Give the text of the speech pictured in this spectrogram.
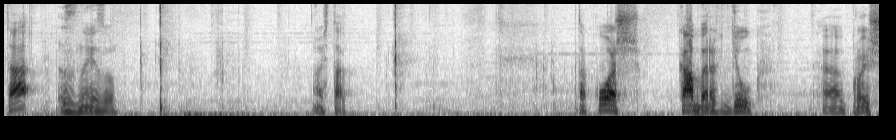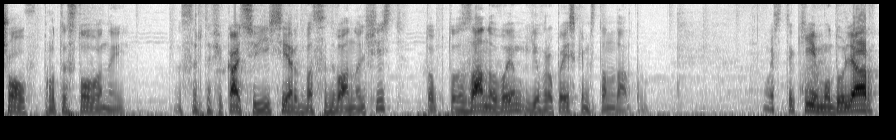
та знизу. Ось так. Також Каберг Дюк е, пройшов протестований сертифікацію ECR 2206, тобто за новим європейським стандартом. Ось такий модуляр,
